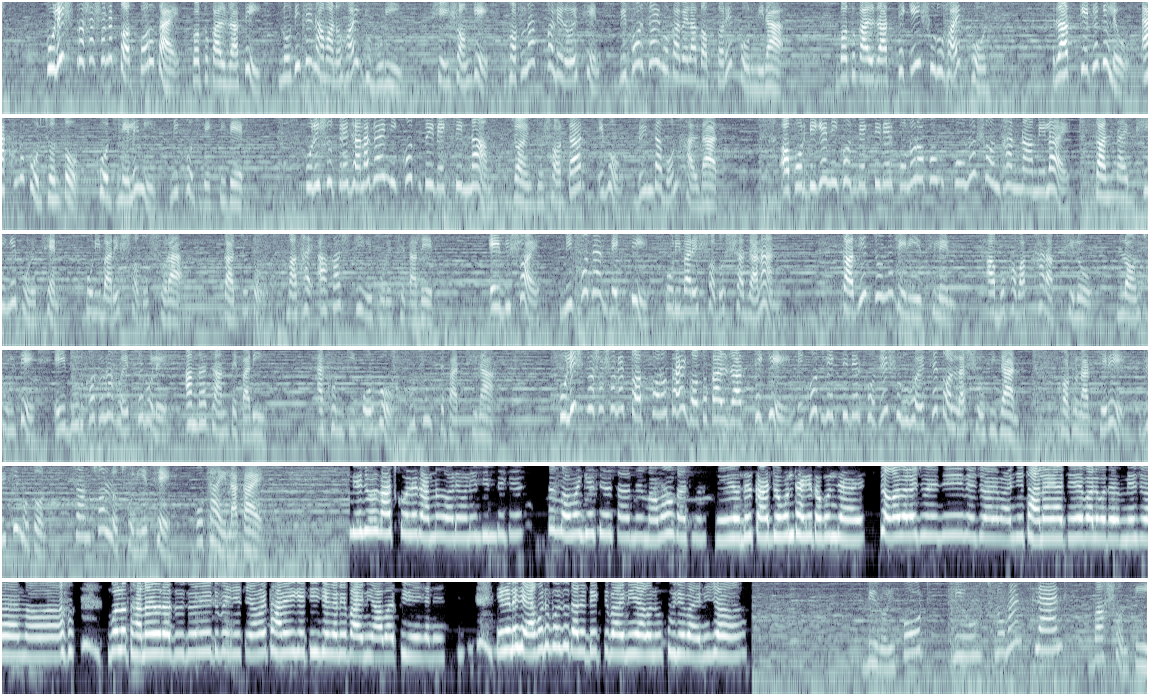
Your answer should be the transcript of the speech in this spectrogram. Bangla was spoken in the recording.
পুলিশ প্রশাসনের তৎপরতায় গতকাল রাতেই নদীতে নামানো হয় ডুবুরি। সেই সঙ্গে ঘটনাস্থলে রয়েছেন বিপর্যয় মোকাবেলা দপ্তরের কর্মীরা। গতকাল রাত থেকেই শুরু হয় খোঁজ। রাত কেটে গেলেও এখনও পর্যন্ত খোঁজ মেলেনি নিখোঁজ ব্যক্তিদের। পুলিশ সূত্রে জানা যায়, নিখোঁজ দুই ব্যক্তির নাম জয়ন্ত সর্দার এবং বৃন্দাবন হালদার। অপরদিকে নিখোঁজ ব্যক্তিদের কোনো রকম কোনো সন্ধান না মেলায় কান্নায় ভেঙে পড়েছেন পরিবারের সদস্যরা। কার্যত মাথায় আকাশ ভেঙে পড়েছে তাদের। এই বিষয়ে নিখোঁজ এক ব্যক্তি পরিবারের সদস্যা জানান, কাজের জন্য বেরিয়েছিলেন। আবহাওয়া খারাপ ছিল। লঞ্চ উল্টে এই দুর্ঘটনা হয়েছে বলে আমরা জানতে পারি। এখন কি করব বুঝে উঠতে পারছি না। পুলিশ প্রশাসনের তৎপরতায় গতকাল রাত থেকে নিখোঁজ ব্যক্তিদের খোঁজে শুরু হয়েছে তল্লাশি অভিযান। ঘটনার জেরে রীতিমতন চাঞ্চল্য ছড়িয়েছে গোটা এলাকায়। কাজ করে রান্নাঘরে অনেক অনেকদিন থেকে। মামা গেছে সামনে মামাও কাজ করে ওদের কাজ যখন থাকে তখন যায়। সকালবেলায় শুনেছি মেজো আর মাঝি থানায় আছে বলে ওদের মেজো আর মামা। বলো থানায় ওরা দুজনে ডুবে গেছে আমি থানায় গেছি সেখানে পাইনি আবার ফিরে এখানে এসেছি। এখানে এসে এখনও পর্যন্ত তাদের দেখতে পাইনি এখনও খুঁজে পাইনি সব bureau report news romance land বাসন্তী।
